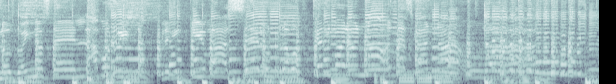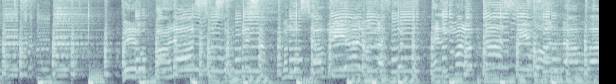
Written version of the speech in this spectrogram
Los dueños de la burrita creían que iba a ser un robo, que el moro no les ganaba. Pero para su sorpresa, cuando se abrieron las puertas, el moro casi volaba.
